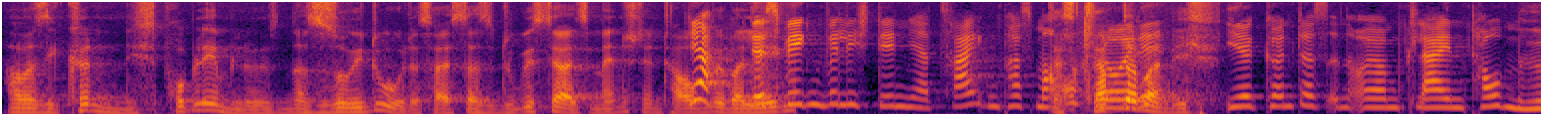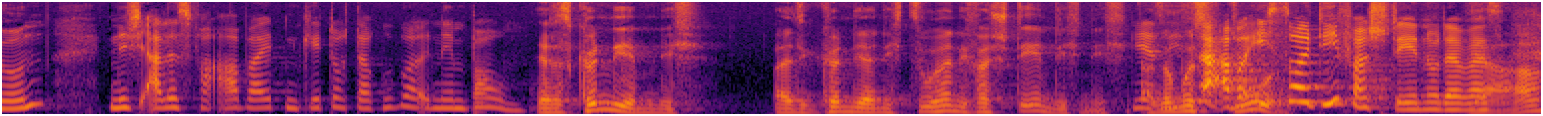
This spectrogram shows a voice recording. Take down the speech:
aber sie können nicht das Problem lösen. Also so wie du. Das heißt, also du bist ja als Mensch den Tauben Ja, überlegen. deswegen will ich denen ja zeigen, pass mal Das auf, klappt Leute, aber nicht. ihr könnt das in eurem kleinen Taubenhirn nicht alles verarbeiten, geht doch darüber in den Baum. Ja, das können die eben nicht. Weil die können dir ja nicht zuhören, die verstehen dich nicht. Ja, also musst du, aber du. ich soll die verstehen, oder was? Ja.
